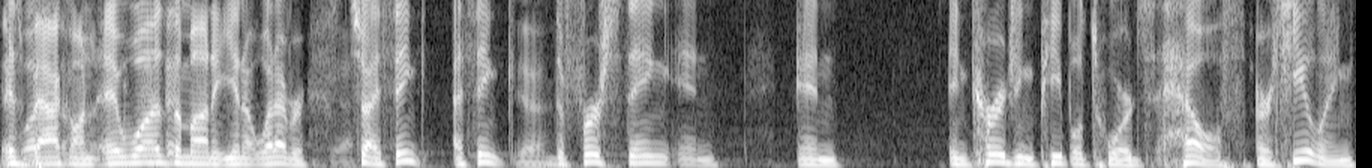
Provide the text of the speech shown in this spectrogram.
it's was back on, it was the money, you know, whatever. So I think, I think Yeah. the first thing in, in encouraging people towards health or healing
